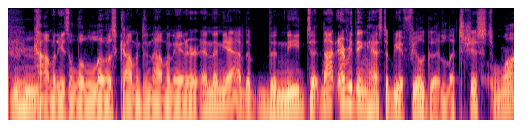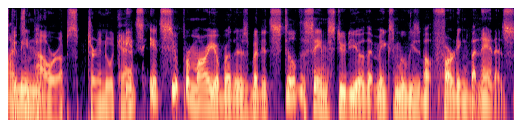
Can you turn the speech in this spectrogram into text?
Mm-hmm. comedy is a little lowest common denominator. And then yeah, the the need to not everything has to be a feel good. Let's just Well, I get some power ups, turn into a cat. It's it's Super Mario Brothers, but it's still the same studio that makes movies about farting bananas.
